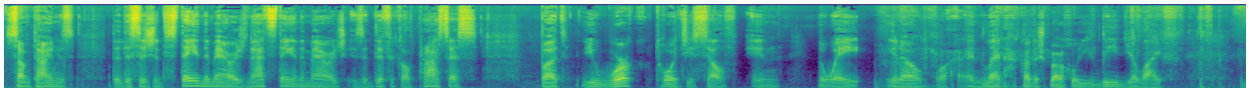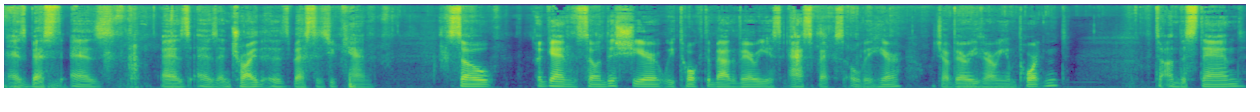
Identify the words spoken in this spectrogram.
Sometimes the decision to stay in the marriage, not stay in the marriage, is a difficult process, but you work towards yourself in the way you know, and let Hakadosh Baruch Hu lead your life as best as as as and try as best as you can. So again, so in this year we talked about various aspects over here, which are very very important to understand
